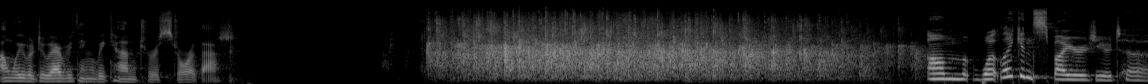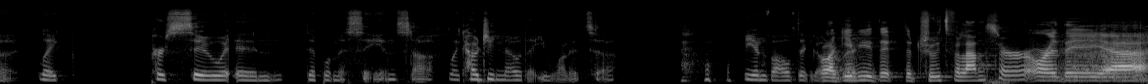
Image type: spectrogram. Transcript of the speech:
and we will do everything we can to restore that. Um, what like inspired you to like pursue in diplomacy and stuff? Like, how'd you know that you wanted to be involved in government? Well, I give you the, the truthful answer or the. Uh,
